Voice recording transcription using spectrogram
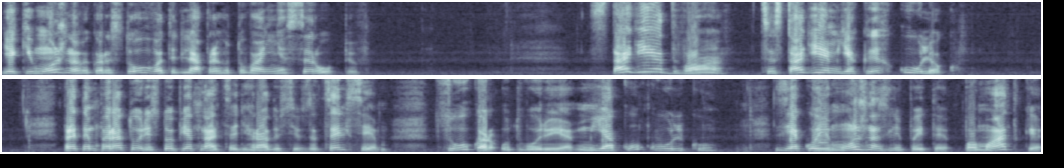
які можна використовувати для приготування сиропів. Стадія 2 це стадія м'яких кульок. При температурі 115 градусів за Цельсієм цукор утворює м'яку кульку, з якої можна зліпити помадки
